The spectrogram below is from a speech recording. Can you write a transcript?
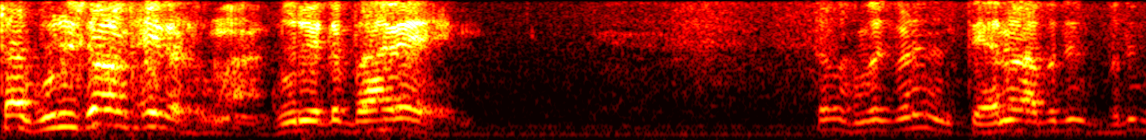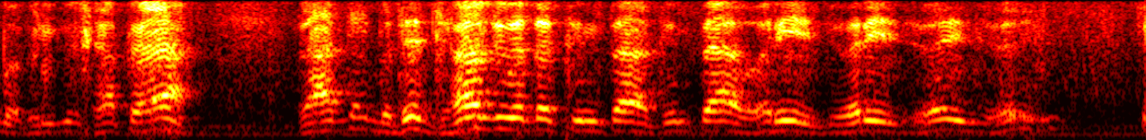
તાર ગુરુ શું થઈ ગયો? ગુરુ એટલે ભારે. તમે સમજ પડે ને? તેનું આ બધું બધું બગડી ગયું છે. આપણે આ રાત બધે જ્યાં જુએ તો ચિંતા ચિંતા, વરી વરી વરી વરી જ.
